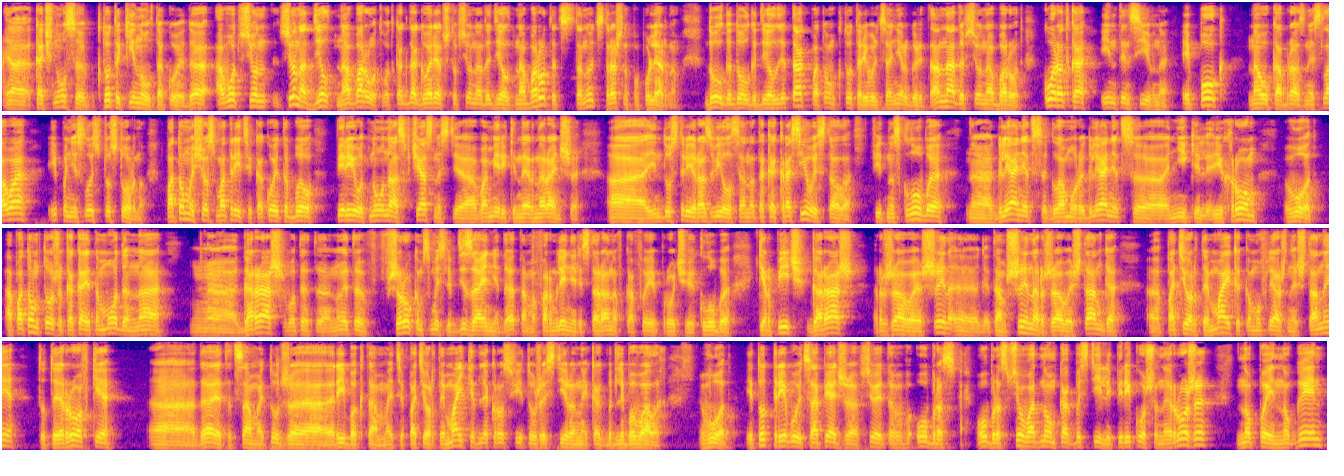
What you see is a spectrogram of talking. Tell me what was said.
э, качнулся, кто-то кинул такое, да, а вот все, все надо делать наоборот. Вот когда говорят, что все надо делать наоборот, это становится страшно популярным. Долго-долго делали так, потом кто-то революционер говорит, а надо все наоборот. Коротко и интенсивно. Эпок, наукообразные слова, и понеслось в ту сторону. Потом еще, смотрите, какой-то был период, ну, у нас в частности, а в Америке, наверное, раньше – а, индустрия развилась, она такая красивая стала, фитнес-клубы, а, глянец, гламур и глянец, а, никель и хром, вот. А потом тоже какая-то мода на гараж, вот это, ну это в широком смысле, в дизайне, да, там оформление ресторанов, кафе и прочие клубы, кирпич, гараж, ржавая шина, э, там шина, ржавая штанга, э, потертая майка, камуфляжные штаны, татуировки, а, да, этот самый, тут же а, Рибок, там эти потертые майки для кроссфита уже стиранные, как бы для бывалых. Вот. И тут требуется, опять же, все это в образ, образ, все в одном как бы стиле. Перекошенные рожи, no pain, no gain,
